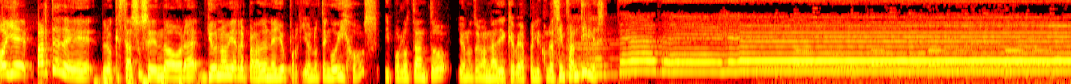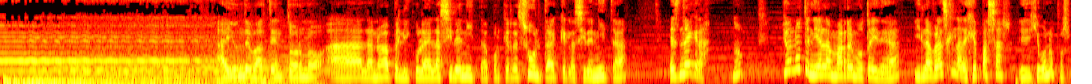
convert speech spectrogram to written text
Oye, parte de lo que está sucediendo ahora, yo no había reparado en ello porque yo no tengo hijos y por lo tanto yo no tengo a nadie que vea películas infantiles. hay un debate en torno a la nueva película de La Sirenita, porque resulta que La Sirenita es negra, ¿no? Yo no tenía la más remota idea y la verdad es que la dejé pasar y dije, bueno, pues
